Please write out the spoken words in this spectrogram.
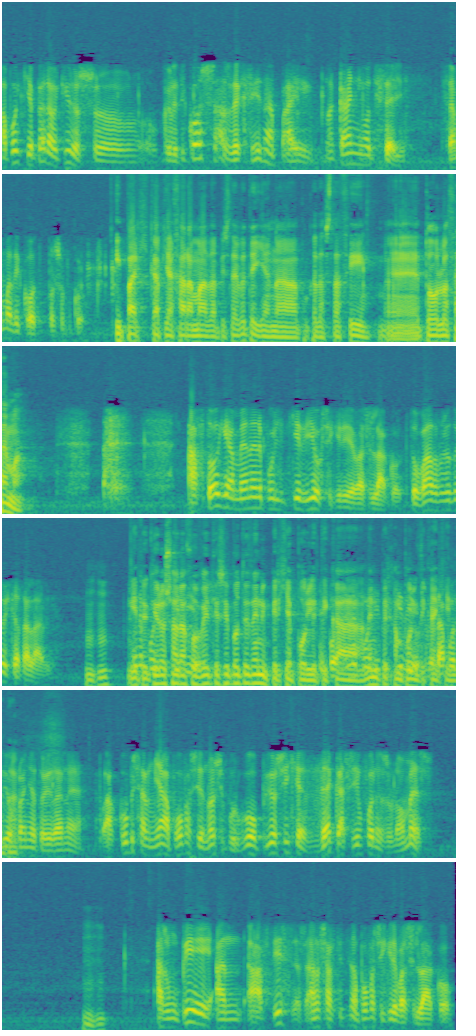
Από εκεί και πέρα ο κύριος ε, ο κριτικός ας δεχθεί να πάει να κάνει ό,τι θέλει. Θέμα δικό του προσωπικό. Υπάρχει κάποια χαραμάδα πιστεύετε για να αποκατασταθεί ε, το όλο θέμα; Αυτό για μένα είναι πολιτική δίωξη κύριε Βασιλάκο. Το βάθος δεν το έχει καταλάβει. Μμμ. Γιατί ο πολιτική κύριος Σαραφοβίτης είπε ότι δεν υπήρχε πολιτικά, Λοιπόν, είναι δεν υπήρχαν πολιτική πολιτικά δίωξη. Μετά από δύο κίνητρα. χρόνια το είδανε. Ακούμπησαν μια απόφαση ενός υπουργού ο οποίος είχε 10 σύμφωνες γνώμες. Ας μου πει αν, αυτής, αν σε αυτή την απόφαση κύριε Βασιλάκο,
